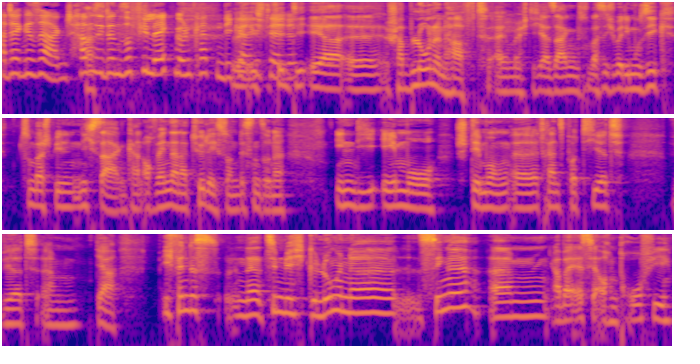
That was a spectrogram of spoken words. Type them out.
Hat er gesagt. Haben Sie denn so viele Ecken und Kanten, die Ich Charaktere? finde die eher äh, schablonenhaft, äh, möchte ich eher sagen, was ich über die Musik zum Beispiel nicht sagen kann. Auch wenn da natürlich so ein bisschen so eine Indie-Emo-Stimmung äh, transportiert wird. Ähm, ja, ich finde es eine ziemlich gelungene Single, ähm, aber er ist ja auch ein Profi.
